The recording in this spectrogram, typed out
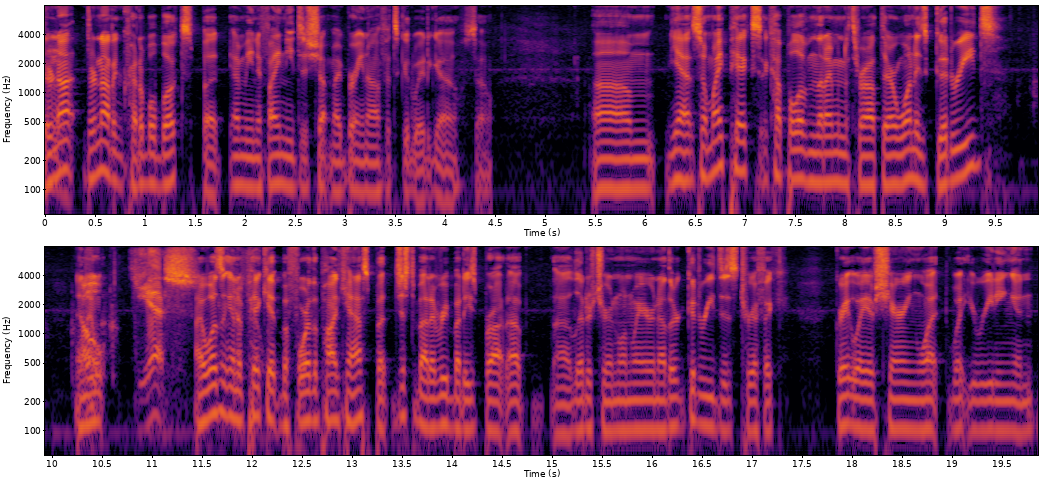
They're not they're not incredible books, but I mean, if I need to shut my brain off, it's a good way to go. So, um, yeah. So my picks, a couple of them that I'm going to throw out there. One is Goodreads. And I- oh, yes. I wasn't going to pick it before the podcast, but just about everybody's brought up uh, literature in one way or another. Goodreads is terrific. Great way of sharing what, what you're reading and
